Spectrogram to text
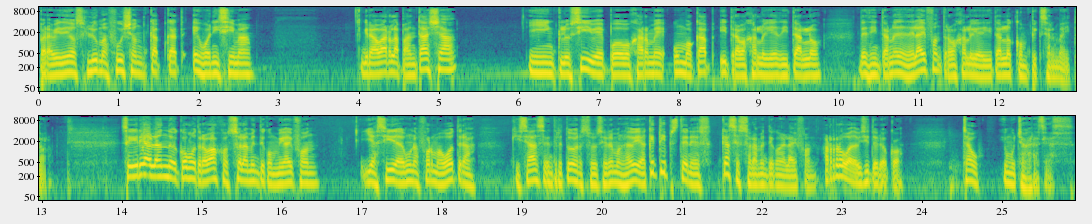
Para videos LumaFusion, CapCut es buenísima grabar la pantalla, inclusive puedo bajarme un mockup y trabajarlo y editarlo desde internet, desde el iPhone, trabajarlo y editarlo con Pixelmator. Seguiré hablando de cómo trabajo solamente con mi iPhone y así de alguna forma u otra, quizás entre todos nos solucionemos la vida. ¿Qué tips tenés? ¿Qué haces solamente con el iPhone? Arroba de visito loco. Chau y muchas gracias.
